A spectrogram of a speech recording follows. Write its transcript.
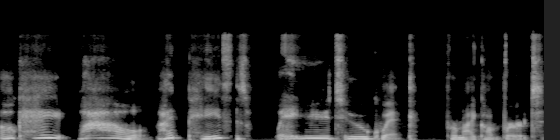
okay, wow, my pace is way too quick for my comfort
